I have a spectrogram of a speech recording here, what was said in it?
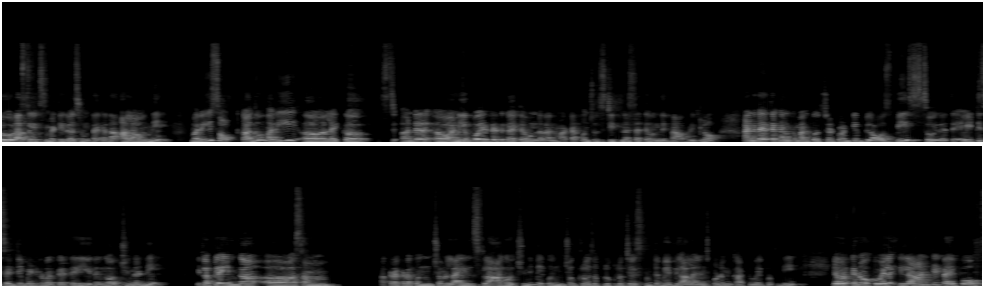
డోలా సిల్క్స్ మెటీరియల్స్ ఉంటాయి కదా అలా ఉంది. మరీ సాఫ్ట్ కాదు మరీ లైక్ అంటే ఆ, అణిగిపోయేటట్టుగా అయితే ఉండదన్నమాట. కొంచెం స్టిఫ్నెస్ అయితే ఉంది ఫ్యాబ్రిక్లో. అండ్ ఇదైతే కనుక మనకు వచ్చినటువంటి బ్లౌజ్ పీస్ సో ఇదైతే ఎయిటీ సెంటీమీటర్ వరకు అయితే ఈ విధంగా వచ్చిందండి. ఇట్లా ప్లెయిన్గా సమ్ అక్కడక్కడ కొంచెం లైన్స్ లాగా వచ్చింది మీరు కొంచెం క్లోజప్ లుక్లో చేసుకుంటే మేబీ ఆ లైన్స్ కూడా మీకు అర్థమైపోతుంది. ఎవరికైనా ఒకవేళ ఇలాంటి టైప్ ఆఫ్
